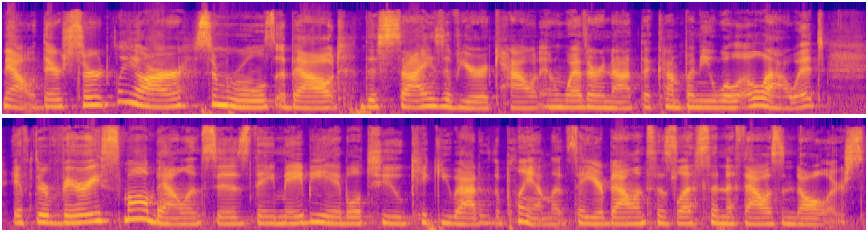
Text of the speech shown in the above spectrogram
Now, there certainly are some rules about the size of your account and whether or not the company will allow it. If they're very small balances, they may be able to kick you out of the plan. Let's say your balance is less than $1,000.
